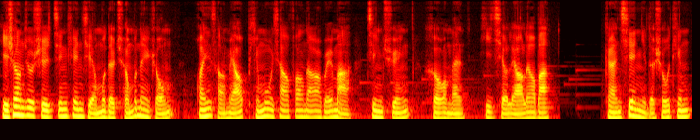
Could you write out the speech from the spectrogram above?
以上就是今天节目的全部内容。欢迎扫描屏幕下方的二维码进群，和我们一起聊聊吧。感谢你的收听，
